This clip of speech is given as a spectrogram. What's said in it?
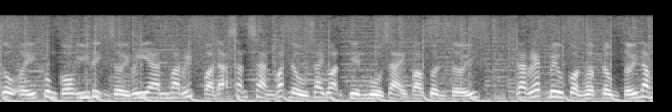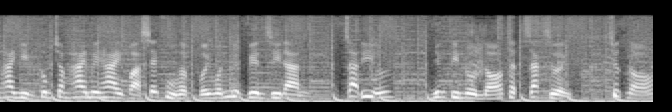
cậu ấy không có ý định rời Real Madrid và đã sẵn sàng bắt đầu giai đoạn tiền mùa giải vào tuần tới. Gareth Bale còn hợp đồng tới năm 2022 và sẽ phù hợp với huấn luyện viên Zidane. Ra đi ư? Những tin đồn đó thật rác rưởi. Trước đó,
